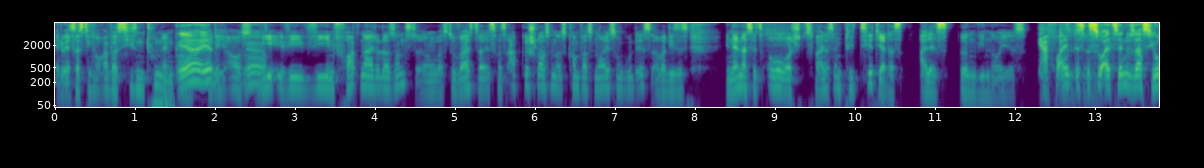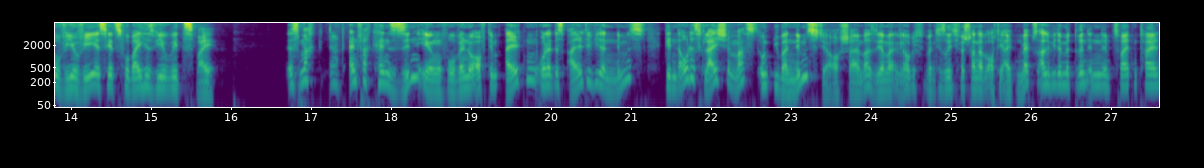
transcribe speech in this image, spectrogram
Ja, du hättest das Ding auch einfach Season 2 nennen können. Ja. Fertig aus. Ja. Wie, wie, wie in Fortnite oder sonst irgendwas. Du weißt, da ist was abgeschlossen, es kommt was Neues und gut ist, aber dieses, wir nennen das jetzt Overwatch 2, das impliziert ja, dass alles irgendwie neu ist. Ja, vor allem, es ist ist so, als wenn du sagst, jo, WoW ist jetzt vorbei, hier ist WoW 2. Es macht Ja. einfach keinen Sinn irgendwo, wenn du auf dem alten oder das alte wieder nimmst, genau das gleiche machst und übernimmst ja auch scheinbar. Sie haben ja, glaube ich, wenn ich das richtig verstanden habe, auch die alten Maps alle wieder mit drin in dem zweiten Teil.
